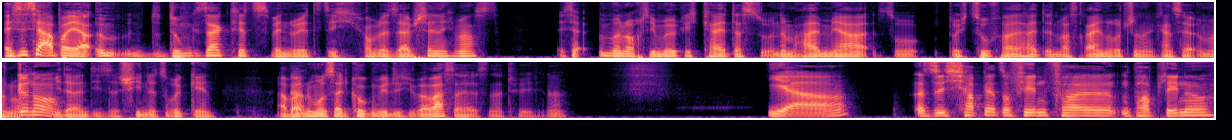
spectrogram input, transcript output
es ist ja aber ja, dumm gesagt jetzt, wenn du jetzt dich komplett selbstständig machst, ist ja immer noch die Möglichkeit, dass du in einem halben Jahr so durch Zufall halt in was reinrutscht und dann kannst du ja immer noch Genau. wieder in diese Schiene zurückgehen. Aber Ja. du musst halt gucken, wie du dich über Wasser hältst natürlich, ne? Ja, also ich habe jetzt auf jeden Fall ein paar Pläne,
